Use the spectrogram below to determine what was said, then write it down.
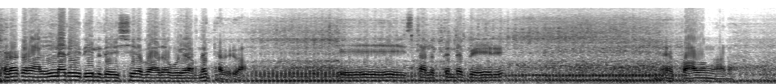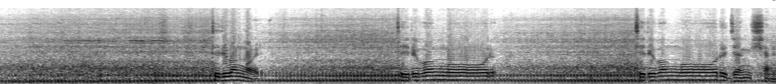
ഇവിടെയൊക്കെ നല്ല രീതിയിൽ ദേശീയപാത ഉയർന്നിട്ടാണ് വരിക ഈ സ്ഥലത്തിന്റെ പേര് പാവങ്ങാട്. തിരുവങ്ങൂർ തിരുവങ്ങൂർ തിരുവങ്ങൂർ ജംഗ്ഷൻ.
